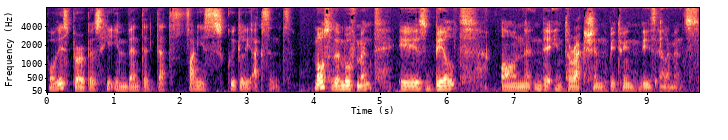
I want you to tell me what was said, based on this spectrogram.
For this purpose he invented that funny squiggly accent. Most of the movement is built on the interaction between these elements.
